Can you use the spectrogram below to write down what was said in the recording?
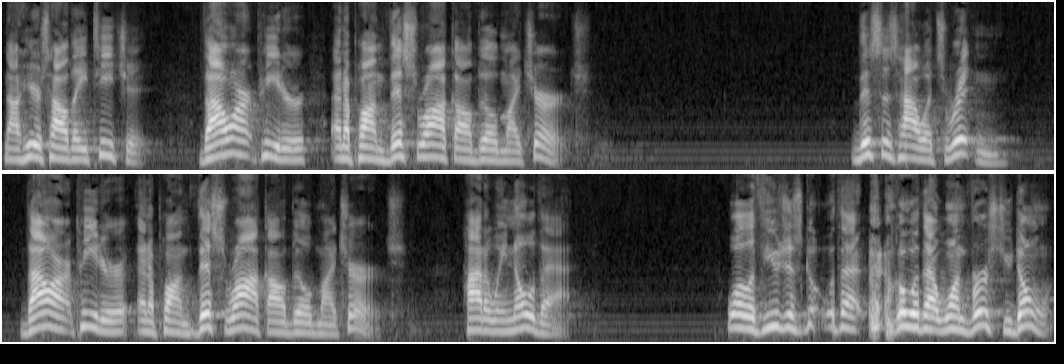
Now, here's how they teach it Thou art Peter, and upon this rock I'll build my church. This is how it's written Thou art Peter, and upon this rock I'll build my church. How do we know that? Well, if you just go with that, go with that one verse, you don't.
